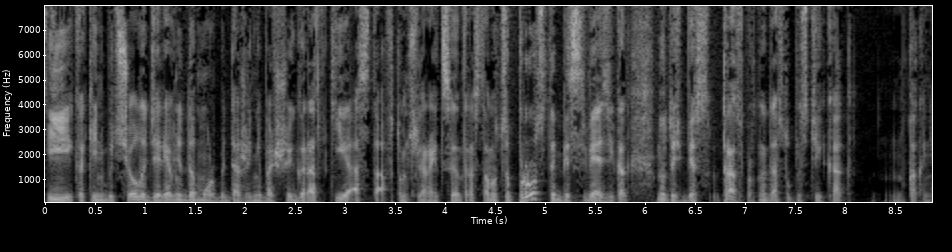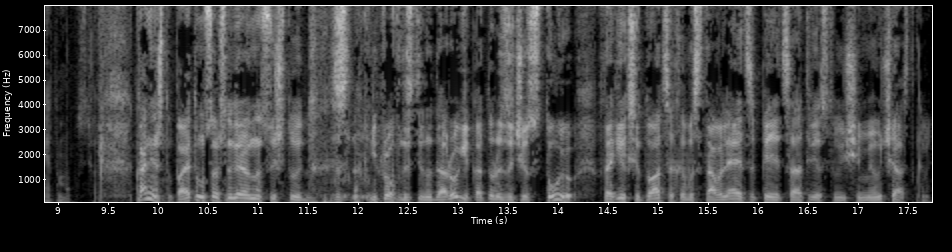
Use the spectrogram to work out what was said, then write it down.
и, и какие-нибудь села, деревни, да, может быть, даже небольшие городки, в том числе райцентры, останутся просто без связи, как, ну, то есть без транспортной доступности, и как ну, как они это могут сделать? Конечно, поэтому, собственно говоря, у нас существует знак неровности на дороге, который зачастую в таких ситуациях и выставляется перед соответствующими участками.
